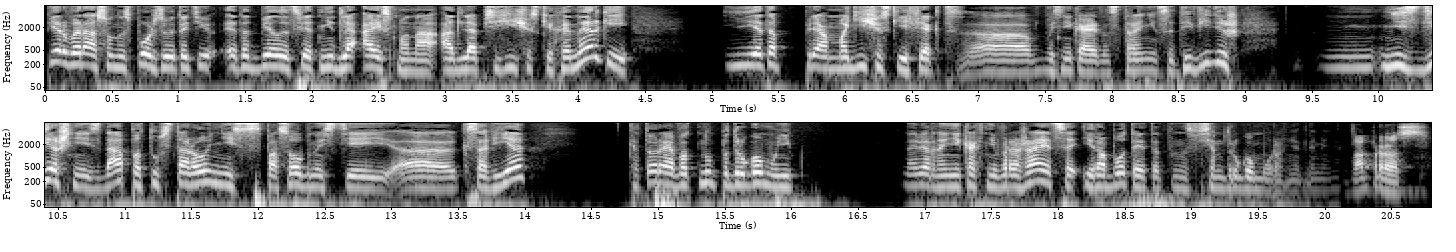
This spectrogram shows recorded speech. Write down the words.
первый раз он использует эти, этот белый цвет не для Айсмана, а для психических энергий, и это прям магический эффект э, возникает от страницы. Ты видишь нездешность, да, потусторонность способностей э, Ксавье, которая вот, ну, по-другому, не, наверное, никак не выражается, и работает это на совсем другом уровне для меня. Вопрос.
